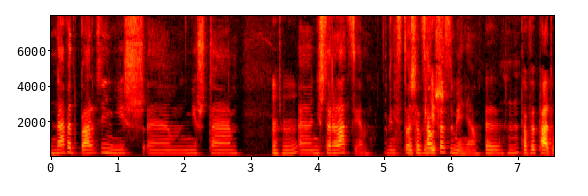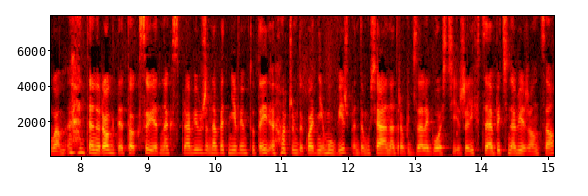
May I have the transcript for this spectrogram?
nawet bardziej niż, um, niż te mhm. e, niż te relacje. Więc to no się to cały widzisz, czas zmienia. Y, mhm. To wypadłam. Ten rok detoksu jednak sprawił, że nawet nie wiem tutaj o czym dokładnie mówisz. Będę musiała nadrobić zaległości, jeżeli chcę być na bieżąco.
